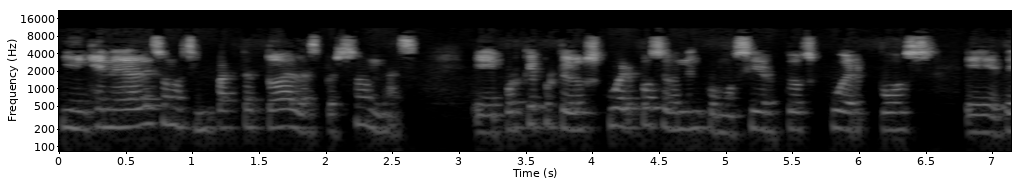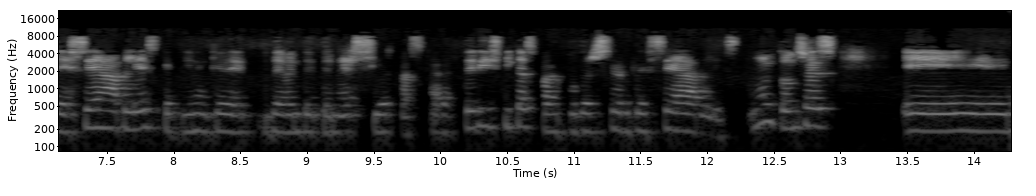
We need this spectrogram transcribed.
y en general eso nos impacta a todas las personas. Eh, ¿Por qué? Porque los cuerpos se venden como ciertos cuerpos eh, deseables que tienen que deben de tener ciertas características para poder ser deseables. Entonces, eh,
